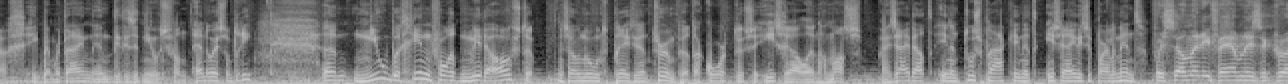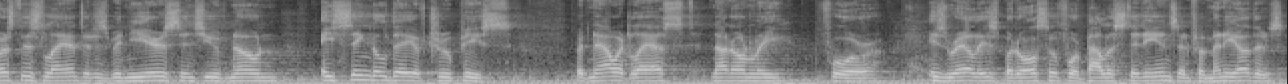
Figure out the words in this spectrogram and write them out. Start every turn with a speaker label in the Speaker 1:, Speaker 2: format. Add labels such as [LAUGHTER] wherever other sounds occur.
Speaker 1: Dag, ik ben Martijn en dit is het nieuws van NOS op 3. Een nieuw begin voor het Midden-Oosten. Zo noemt president Trump het akkoord tussen Israël en Hamas. Hij zei dat in een toespraak in het Israëlische parlement.
Speaker 2: For so many families across this land, it has been years since you've known a single day of true peace. But now at last, not only for Israelis, but also for Palestinians and for many others,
